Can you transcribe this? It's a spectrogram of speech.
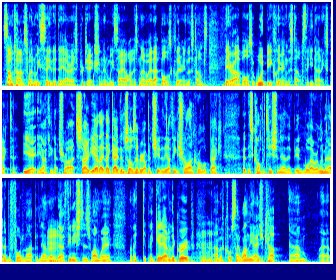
sometimes when we see the DRS projection and we say, "Oh, there's no way that ball's clearing the stumps," there are balls that would be clearing the stumps that you don't expect to. Yeah, yeah, I think that's right. So yeah, they, they gave themselves every opportunity. I think Sri Lanka will look back at this competition now. They've been well, they were eliminated before tonight, but now they, they're finished as one where when they get, they get out of the group. Um, of course, they won the Asia Cup. Um, uh,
